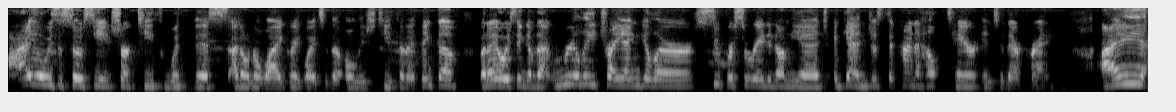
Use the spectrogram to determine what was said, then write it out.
I always associate shark teeth with this. I don't know why great whites are the only teeth that I think of, but I always think of that really triangular, super serrated on the edge. Again, just to kind of help tear into their prey. I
